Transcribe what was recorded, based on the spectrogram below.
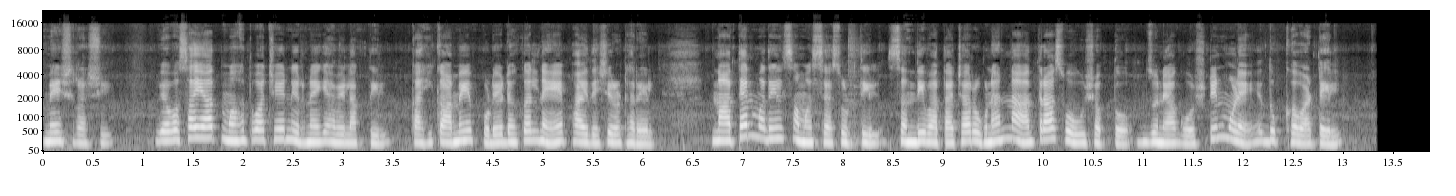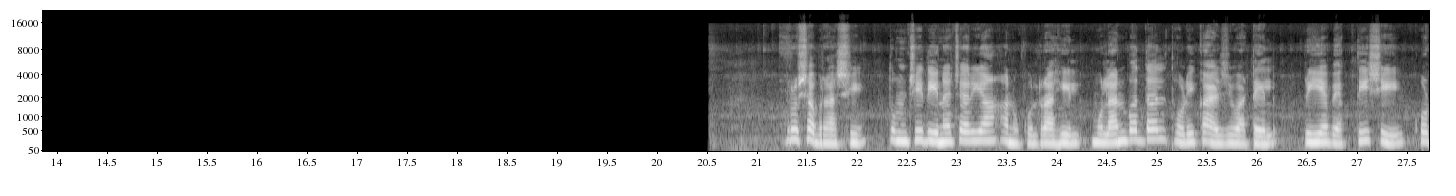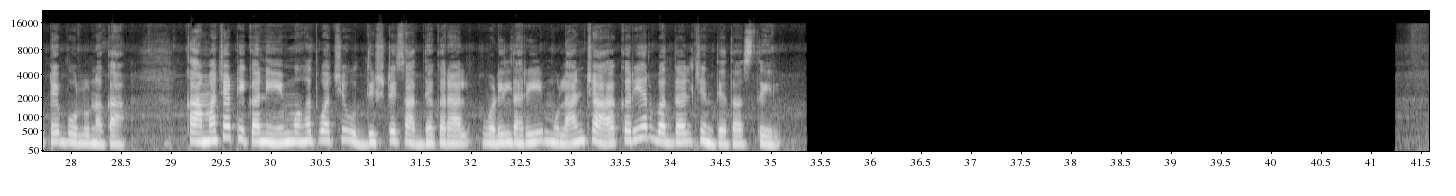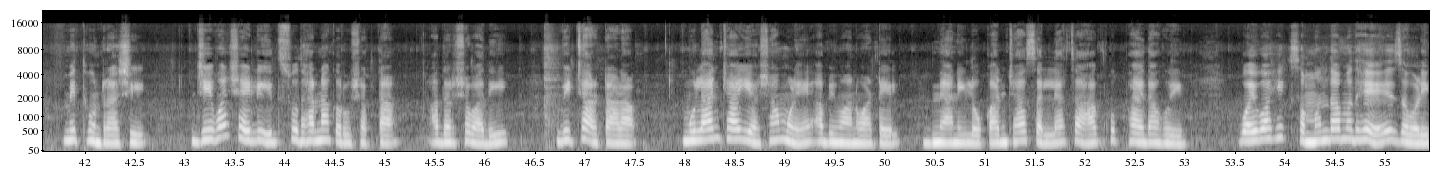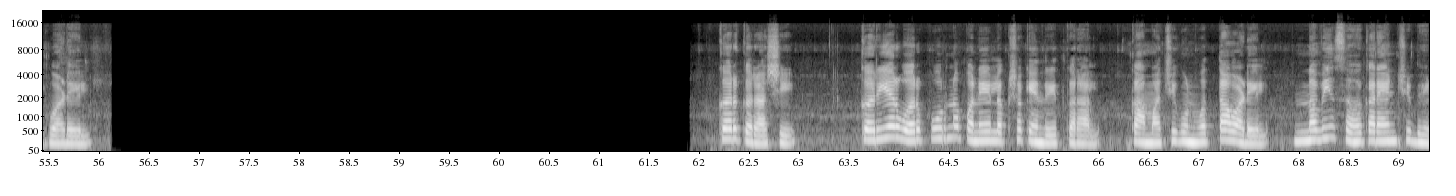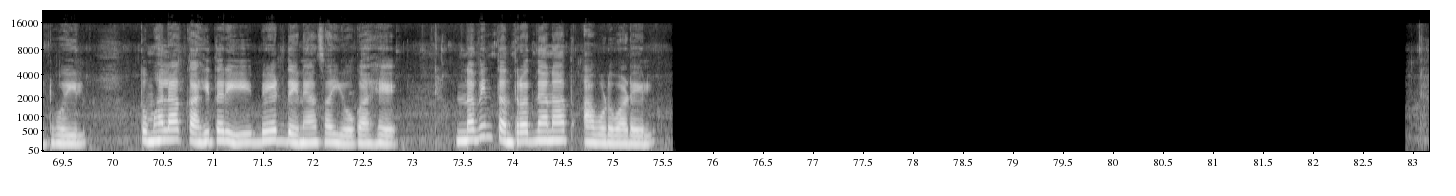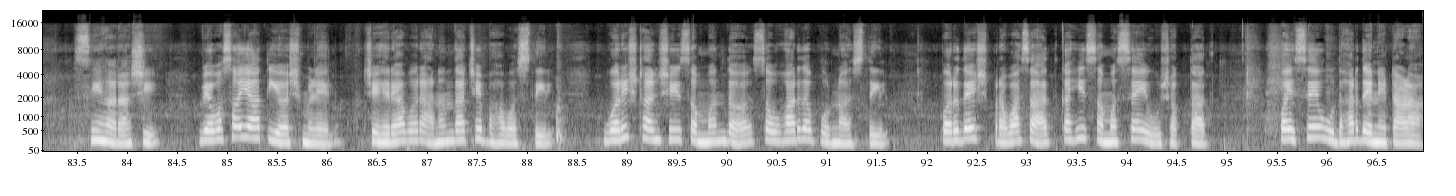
मेष राशी. व्यवसायात महत्त्वाचे निर्णय घ्यावे लागतील. काही कामे पुढे ढकलणे फायदेशीर ठरेल. नात्यांमधील समस्या सुटतील. संधिवाताच्या रुग्णांना त्रास होऊ शकतो. जुन्या गोष्टींमुळे दुःख वाटेल. वृषभ राशी. तुमची दिनचर्या अनुकूल राहील. मुलांबद्दल थोडी काळजी वाटेल. प्रिय व्यक्तीशी खोटे बोलू नका. कामाच्या ठिकाणी महत्त्वाची उद्दिष्टे साध्य कराल. वडीलधारी मुलांच्या करिअरबद्दल चिंतेत असतील. मिथुन राशी. जीवनशैलीत सुधारणा करू शकता. आदर्शवादी विचार टाळा. मुलांच्या यशामुळे अभिमान वाटेल. ज्ञानी लोकांच्या सल्ल्याचा खूप फायदा होईल. वैवाहिक संबंधामध्ये जवळीक वाढेल. कर्क राशी करिअरवर पूर्णपणे लक्ष केंद्रित कराल. कामाची गुणवत्ता वाढेल. नवीन सहकाऱ्यांची भेट होईल. तुम्हाला काहीतरी भेट देण्याचा योग आहे. नवीन तंत्रज्ञानात आवड वाढेल. सिंह राशी. व्यवसायात यश मिळेल. चेहऱ्यावर आनंदाचे भाव असतील. वरिष्ठांशी संबंध सौहार्दपूर्ण असतील. परदेश प्रवासात काही समस्या येऊ शकतात. पैसे उधार देणे टाळा.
